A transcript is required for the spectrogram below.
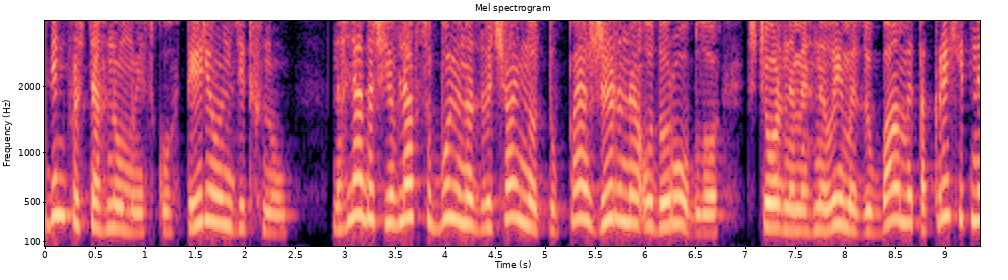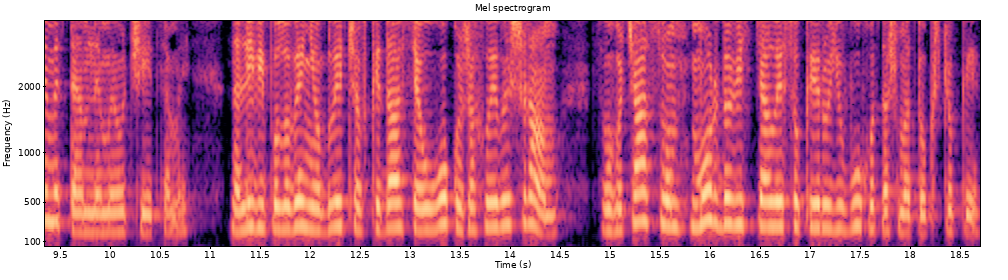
Він простягнув миску, Тиріон зітхнув. Наглядач являв собою надзвичайно тупе, жирне одоробло з чорними гнилими зубами та крихітними темними очицями. На лівій половині обличчя вкидався у око жахливий шрам. Свого часу мордові стяли сокирою вухо та шматок щоки.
